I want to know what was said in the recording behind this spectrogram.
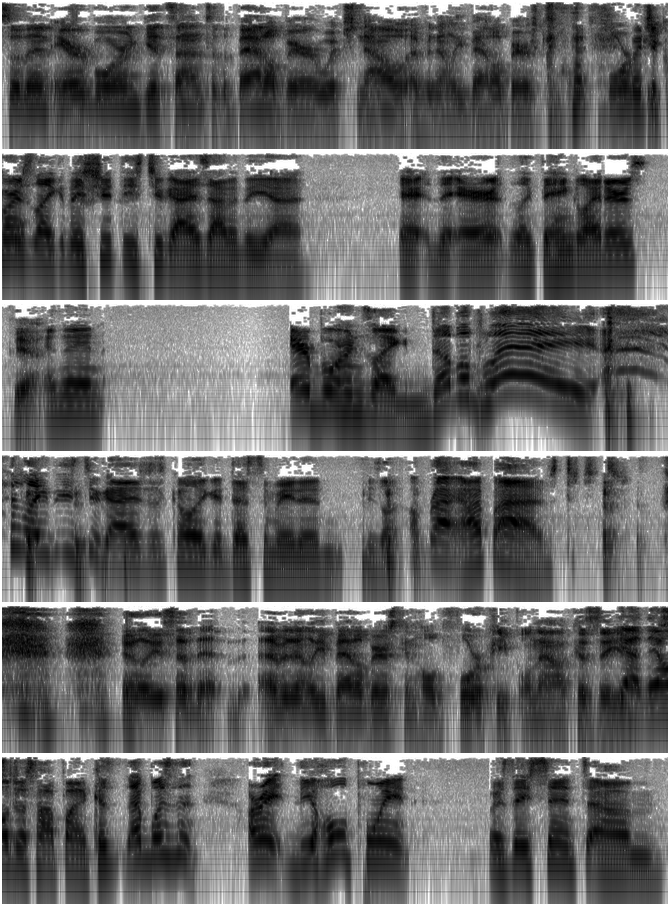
So then Airborne gets onto the Battle Bear, which now evidently Battle Bears can hold four Which of course, like they shoot these two guys out of the uh, air, the air, like the hang gliders, yeah. and then Airborne's like double play. like these two guys just totally get decimated. He's like, all right, high fives. And like you said, that evidently Battle Bears can hold four people now because they Yeah, they all just hop on because that wasn't all right. The whole point was they sent um,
